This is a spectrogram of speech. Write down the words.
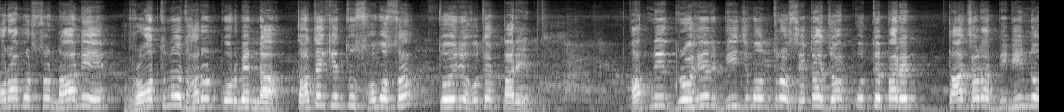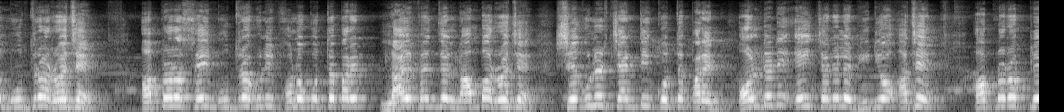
পরামর্শ না নিয়ে রত্ন ধারণ করবেন না, তাতে কিন্তু সমস্যা তৈরি হতে পারে। আপনি গ্রহের বীজ মন্ত্র সেটা জপ করতে পারেন, তাছাড়া বিভিন্ন মুদ্রা রয়েছে। আপনারা সেই মুদ্রাগুলি ফলো করতে পারেন লাইফ অ্যাঞ্জেল নাম্বার রয়েছে, সেগুলির চ্যান্টিং করতে পারেন অলরেডি এই চ্যানেলে ভিডিও আছে, আপনারা প্লে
